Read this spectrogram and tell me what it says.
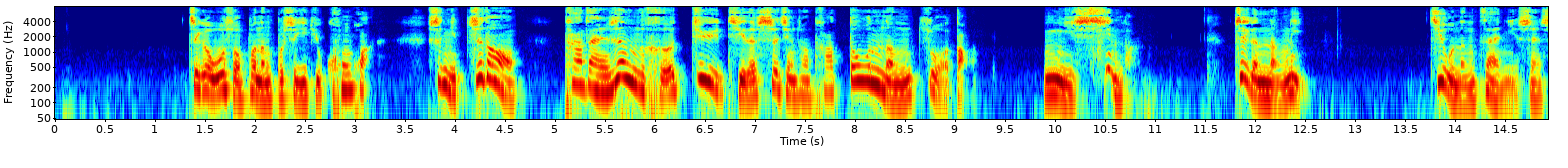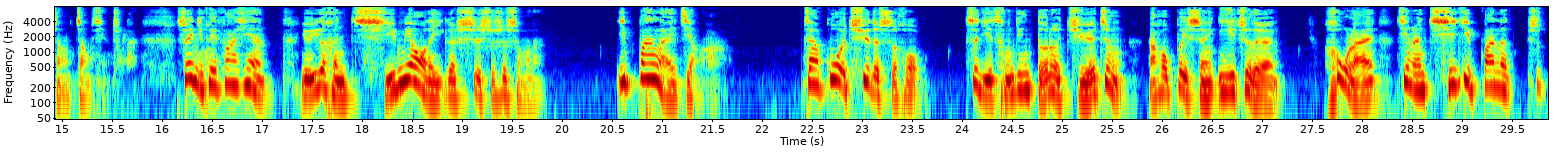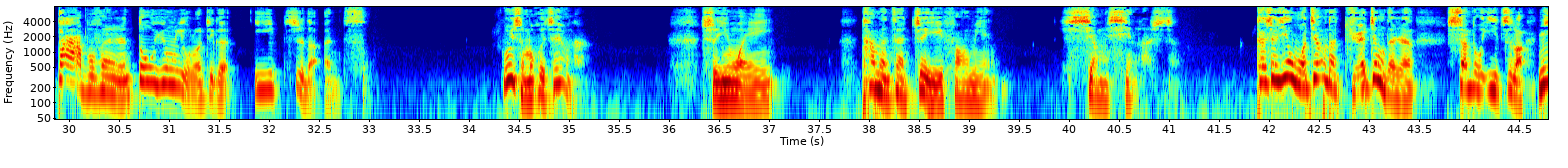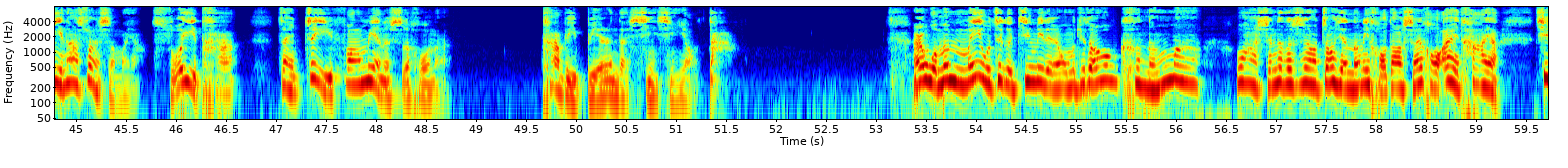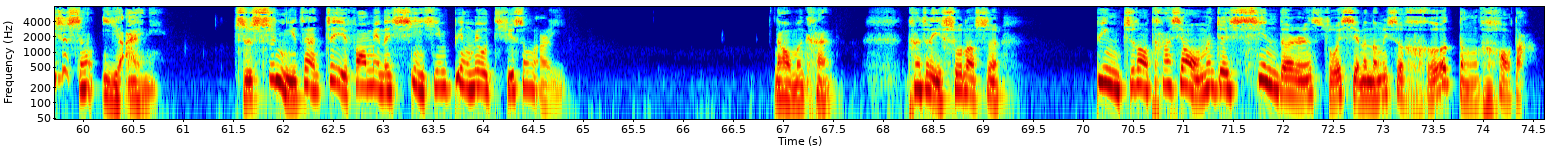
这个无所不能不是一句空话，是你知道他在任何具体的事情上他都能做到，你信了这个能力。就能在你身上彰显出来，所以你会发现有一个很奇妙的一个事实是什么呢？一般来讲啊，在过去的时候，自己曾经得了绝症，然后被神医治的人，后来竟然奇迹般的是大部分人都拥有了这个医治的恩赐。为什么会这样呢？是因为他们在这一方面相信了神。他相信我这样的绝症的人，神都医治了，你那算什么呀？所以他在这一方面的时候呢，他比别人的信心要大。而我们没有这个经历的人，我们觉得哦，可能吗？哇，神在他身上彰显能力好大，神好爱他呀。其实神也爱你，只是你在这一方面的信心并没有提升而已。那我们看，他这里说的是。并知道他向我们这信的人所显的能力是何等浩大。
